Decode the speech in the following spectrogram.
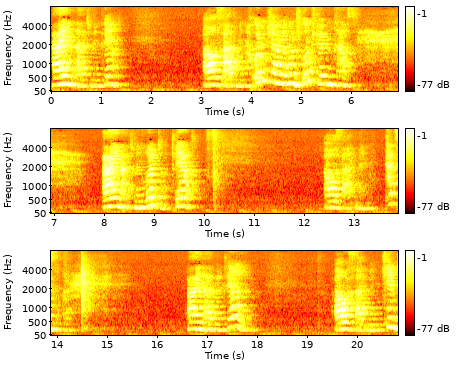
Einatmen, Pferd. Ausatmen, nach unten schauender Hund, umstülpen, raus. Einatmen, runter, Pferd. Ausatmen, Katzenbuckel. Einatmen, Pferde. Ausatmen, Kind.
